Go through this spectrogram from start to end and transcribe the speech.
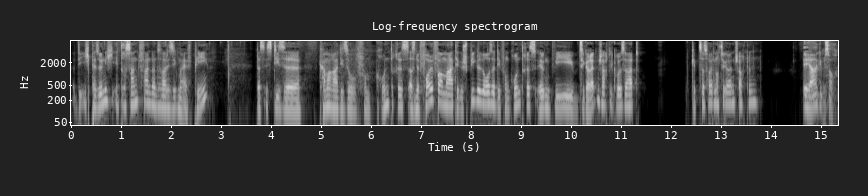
die ich persönlich interessant fand, und das war die Sigma FP. Das ist diese Kamera, die so vom Grundriss, also eine vollformatige Spiegellose, die vom Grundriss irgendwie Zigarettenschachtelgröße hat. Gibt's das heute noch Zigarettenschachteln? Ja, gibt's noch.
